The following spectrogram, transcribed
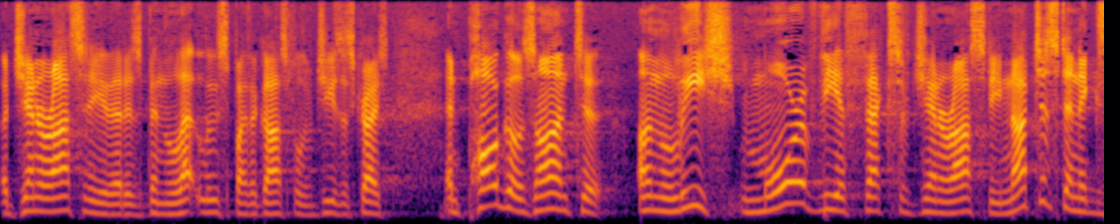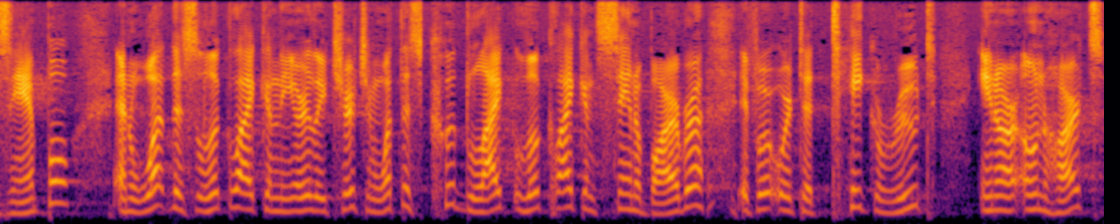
a generosity that has been let loose by the gospel of Jesus Christ. And Paul goes on to unleash more of the effects of generosity, not just an example and what this looked like in the early church and what this could like, look like in Santa Barbara if it were to take root in our own hearts.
